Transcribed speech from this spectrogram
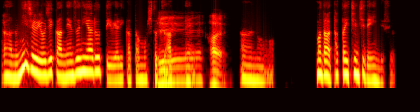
あの、24時間寝ずにやるっていうやり方も一つあって、はい。あの、まあだたった1日でいいんですよ。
